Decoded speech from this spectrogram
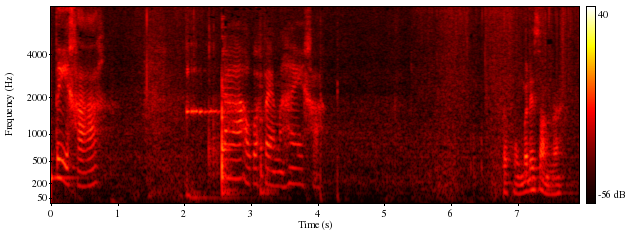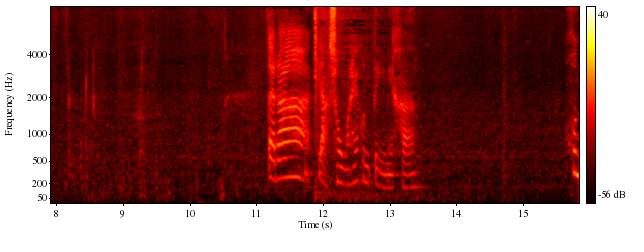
คุณตีคะด้าเอากาแฟมาให้ค่ะ แต่ผมไม่ได้สั่งนะ แต่ด้าอยากชงมาให้คุณตีนี่คะ คุณ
